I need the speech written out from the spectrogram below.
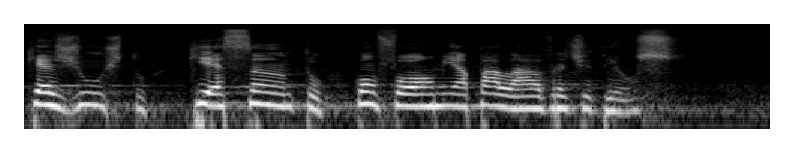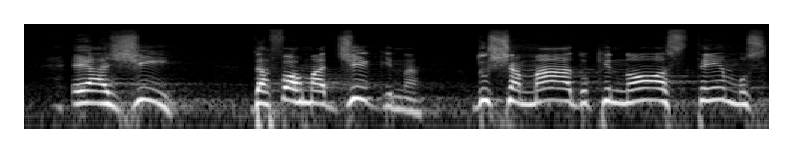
que é justo, que é santo, conforme a palavra de Deus. É agir da forma digna do chamado que nós temos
